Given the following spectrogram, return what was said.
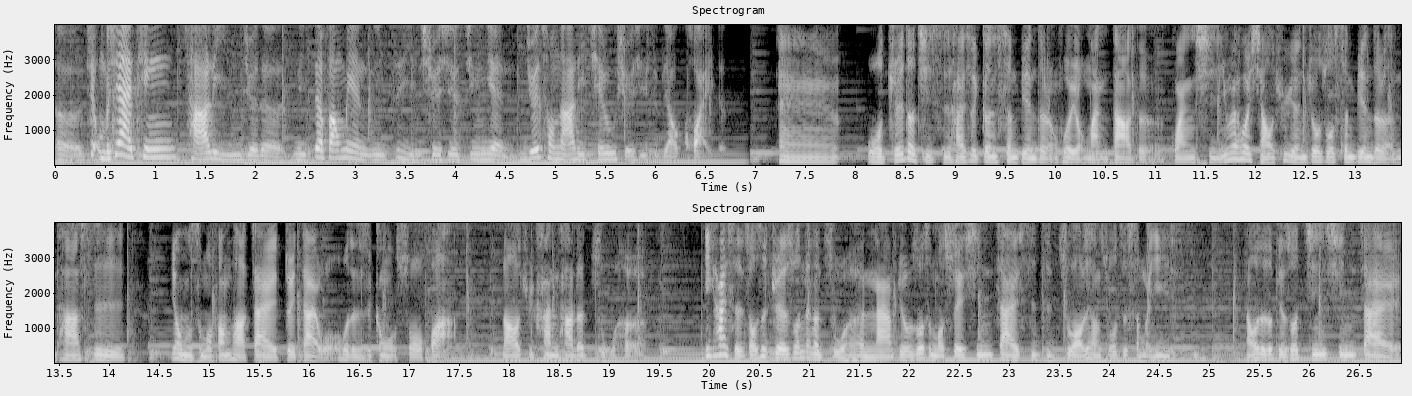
呃，就我们现在听查理，你觉得你这方面你自己学习的经验，你觉得从哪里切入学习是比较快的？嗯。我觉得其实还是跟身边的人会有蛮大的关系，因为会想要去研究说身边的人他是用什么方法在对待我，或者是跟我说话，然后去看他的组合。一开始的时候是觉得说那个组合很难，比如说什么水星在狮子座，我就想说这什么意思？然后或者说比如说金星在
